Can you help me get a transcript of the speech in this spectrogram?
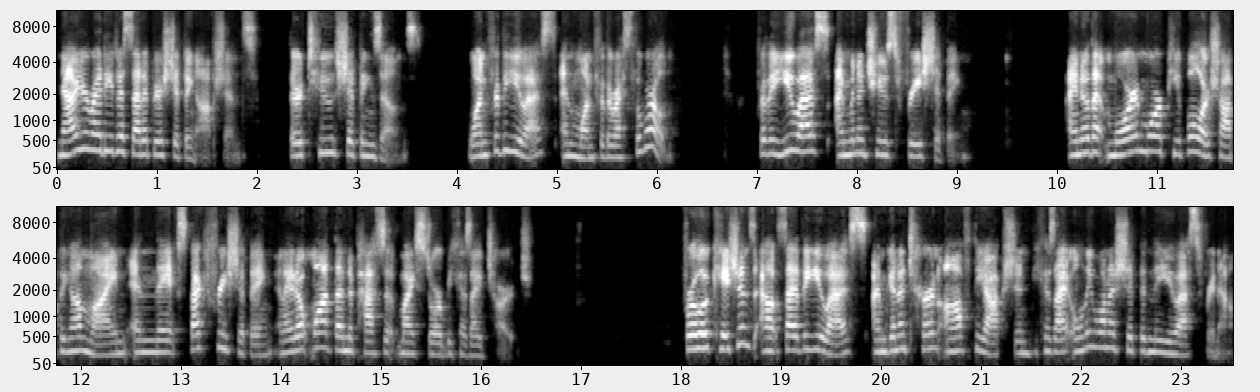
Now you're ready to set up your shipping options. There are two shipping zones, one for the US and one for the rest of the world. For the US, I'm going to choose free shipping. I know that more and more people are shopping online and they expect free shipping, and I don't want them to pass up my store because I charge. For locations outside the US, I'm going to turn off the option because I only want to ship in the US for now.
